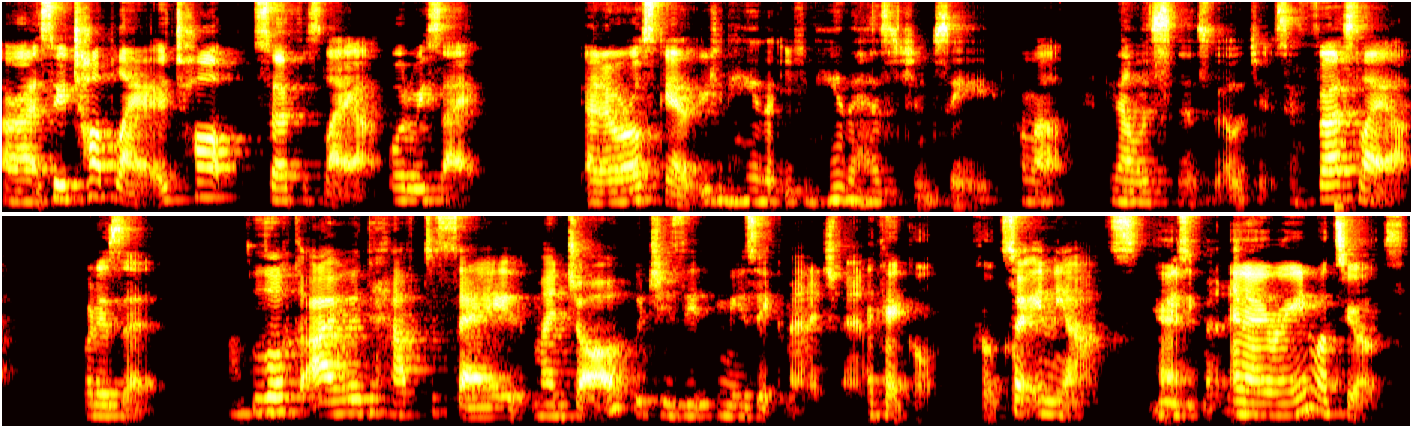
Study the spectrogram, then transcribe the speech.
All right, so your top layer, your top surface layer. What do we say? I know we're all scared. You can hear that. You can hear the hesitancy from our in our listeners. The other two. So first layer, what is it? Look, I would have to say my job, which is music management. Okay, cool, cool. cool. So in the arts, Okay. music management. and Irene, what's yours?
